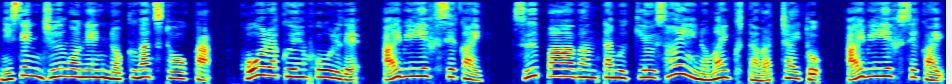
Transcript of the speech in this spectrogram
2015年6月10日、後楽園ホールで IBF 世界スーパーバンタム級3位のマイク・タワッチャイと IBF 世界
